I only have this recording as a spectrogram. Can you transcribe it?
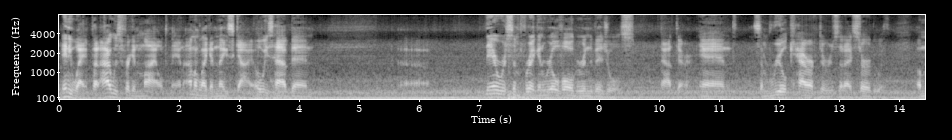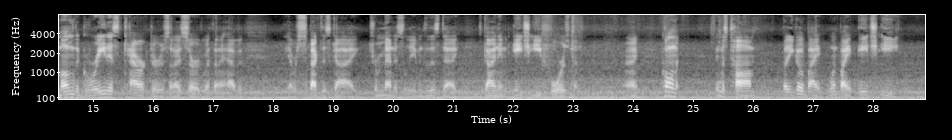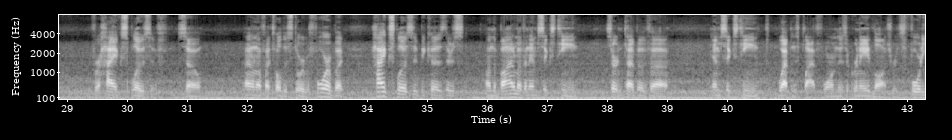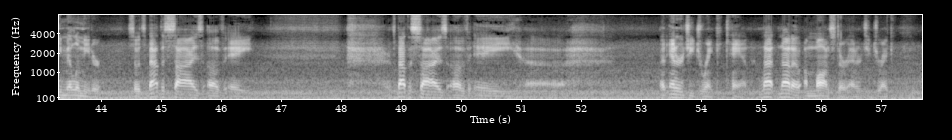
Anyway, but I was friggin' mild, man. I'm like a nice guy, always have been there were some friggin' real vulgar individuals out there and some real characters that I served with. Among the greatest characters that I served with, and I have I respect this guy tremendously, even to this day. This guy named H.E. Forsman. All right, call him. His name was Tom, but he go by went by H.E. for high explosive. So I don't know if I told this story before, but high explosive because there's on the bottom of an M16, certain type of uh, M16 weapons platform, there's a grenade launcher. It's 40 millimeter, so it's about the size of a. It's about the size of a uh, an energy drink can, not not a, a, monster energy drink,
